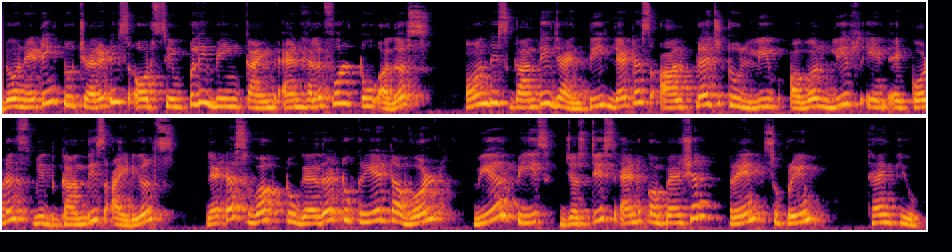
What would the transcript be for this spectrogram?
donating to charities or simply being kind and helpful to others. On this Gandhi Jayanti, let us all pledge to live our lives in accordance with Gandhi's ideals. Let us work together to create a world where peace, justice and compassion reign supreme. Thank you.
